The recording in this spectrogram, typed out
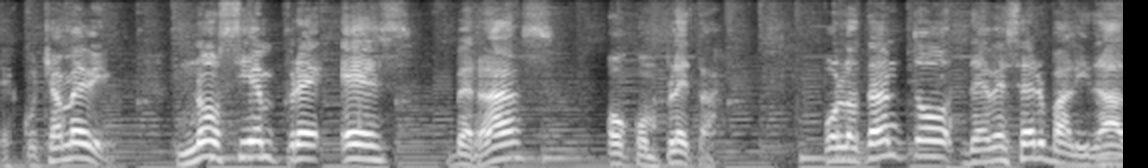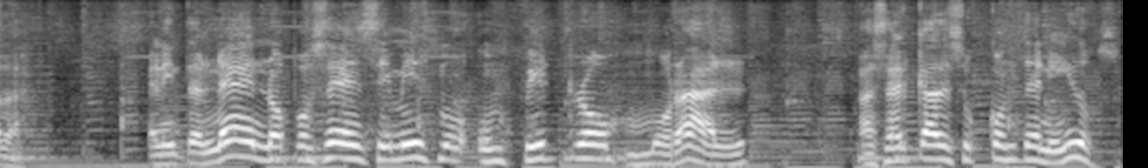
escúchame bien, no siempre es veraz o completa. Por lo tanto, debe ser validada. El Internet no posee en sí mismo un filtro moral acerca de sus contenidos.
